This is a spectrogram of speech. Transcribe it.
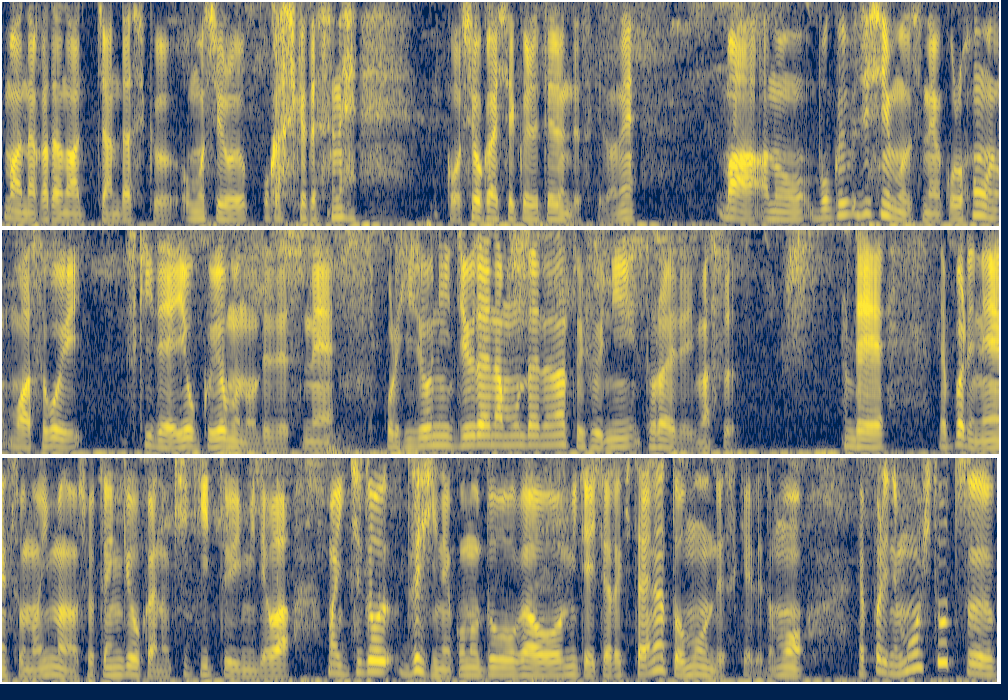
まあ、中田のあっちゃんらしく面白いおかしくですねこう紹介してくれてるんですけどね。まあ、あの僕自身もですねこれ本はすごい好きでよく読むのでですねこれ非常に重大な問題だなというふうに捉えています。でやっぱりね、その今の書店業界の危機という意味では、まあ、一度ぜひね、この動画を見ていただきたいなと思うんですけれども、やっぱりね、もう一つ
